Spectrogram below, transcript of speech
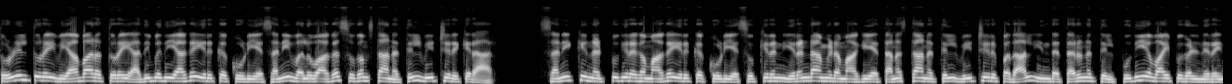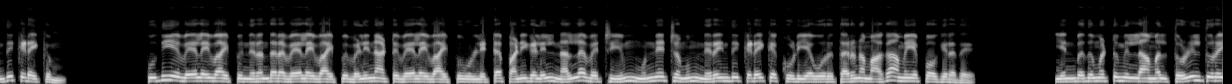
தொழில்துறை வியாபாரத்துறை அதிபதியாக இருக்கக்கூடிய சனி வலுவாக சுகம்ஸ்தானத்தில் வீற்றிருக்கிறார். சனிக்கு நட்புகிரகமாக இருக்கக்கூடிய சுக்கிரன் இரண்டாமிடமாகிய தனஸ்தானத்தில் வீற்றிருப்பதால் இந்த தருணத்தில் புதிய வாய்ப்புகள் நிறைந்து கிடைக்கும். புதிய வேலைவாய்ப்பு நிரந்தர வேலைவாய்ப்பு வெளிநாட்டு வேலைவாய்ப்பு உள்ளிட்ட பணிகளில் நல்ல வெற்றியும் முன்னேற்றமும் நிறைந்து கிடைக்கக்கூடிய ஒரு தருணமாக அமையப்போகிறது. என்பது மட்டுமில்லாமல் தொழில்துறை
